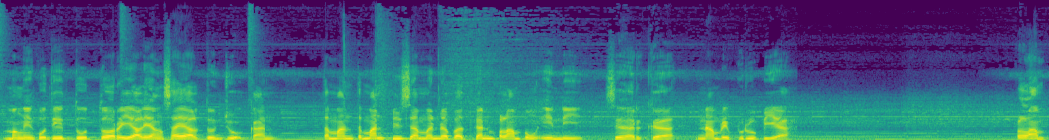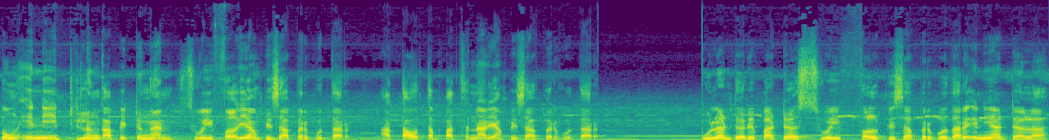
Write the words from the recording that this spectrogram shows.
mengikuti tutorial yang saya tunjukkan, teman-teman bisa mendapatkan pelampung ini seharga Rp6.000. Pelampung ini dilengkapi dengan swivel yang bisa berputar atau tempat senar yang bisa berputar. Bulan daripada swivel bisa berputar ini adalah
